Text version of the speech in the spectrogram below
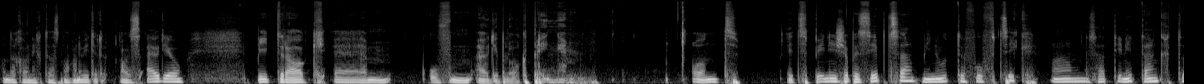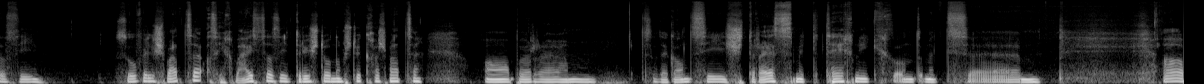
Und dann kann ich das nachher wieder als Audiobeitrag ähm, auf dem Audioblog bringen. Und jetzt bin ich schon bei 17 Minuten 50. Ähm, das hätte ich nicht gedacht, dass ich so viel schwätze. Also ich weiß, dass ich drei Stunden am Stück schwätze, aber ähm, so der ganze Stress mit der Technik und mit ähm, ah,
